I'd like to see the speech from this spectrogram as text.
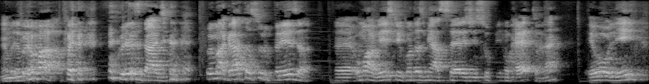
Foi uma foi, curiosidade. Foi uma grata surpresa é, uma vez que, enquanto as minhas séries de supino reto, né? Eu olhei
